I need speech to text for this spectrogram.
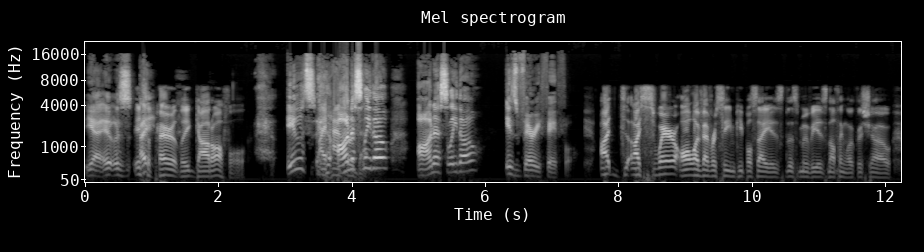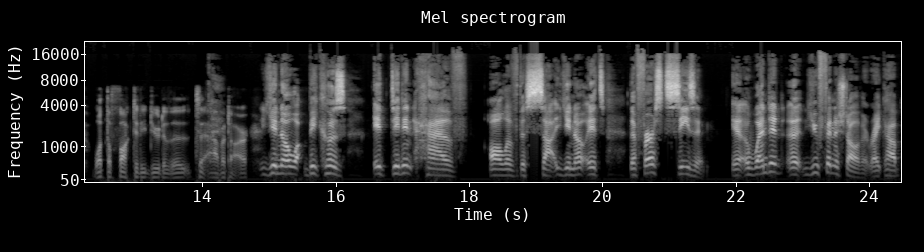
Yeah, it was. It's I- apparently god awful. It was I have honestly though, honestly though, is very faithful. I, I swear all I've ever seen people say is this movie is nothing like the show. What the fuck did he do to the to Avatar? You know what? Because it didn't have all of the side. You know, it's the first season. When did uh, you finished all of it? Right, Cobb?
